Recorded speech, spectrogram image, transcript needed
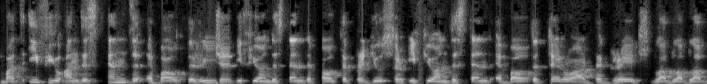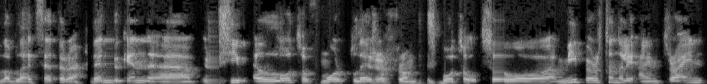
but if you understand about the region, if you understand about the producer, if you understand about the terroir, the grapes, blah, blah, blah, blah, blah, etc., then you can uh, receive a lot of more pleasure from this bottle. So, uh, me personally, I'm trying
